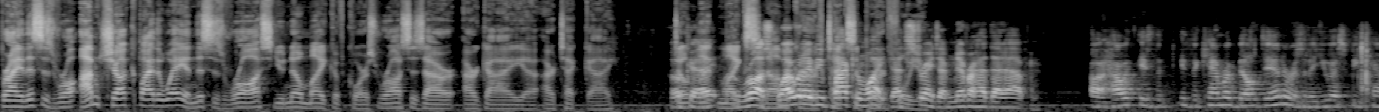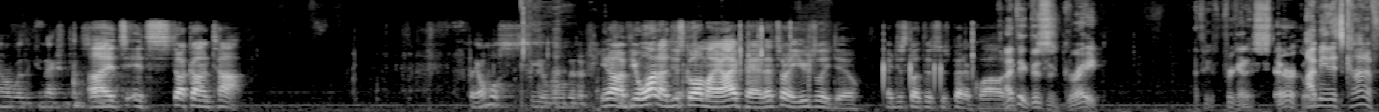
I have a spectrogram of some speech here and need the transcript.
Brian, this is Ross. I'm Chuck, by the way, and this is Ross. You know Mike, of course. Ross is our our guy, uh, our tech guy. Don't okay, let Mike's Ross. Why would I be black and white? fool That's you. strange. I've never had that happen. Uh, how is the is the camera built in, or is it a USB camera with a connection to the Uh, it's it's stuck on top. They almost see a little bit of. You know, if you want, I'll just go on my iPad. That's what I usually do. I just thought this was better quality. I think this is great. I think it's freaking hysterical. I mean, it's kind of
